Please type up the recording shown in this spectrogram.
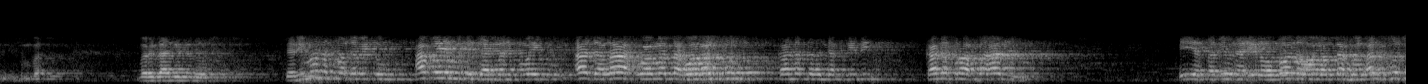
Disembah. Berganti terus dari mana semacam itu? Apa yang menjadikan semua itu? Adalah wa matahwalankum karena kehendak diri, karena perasaan. Allah wa matahwal anfus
